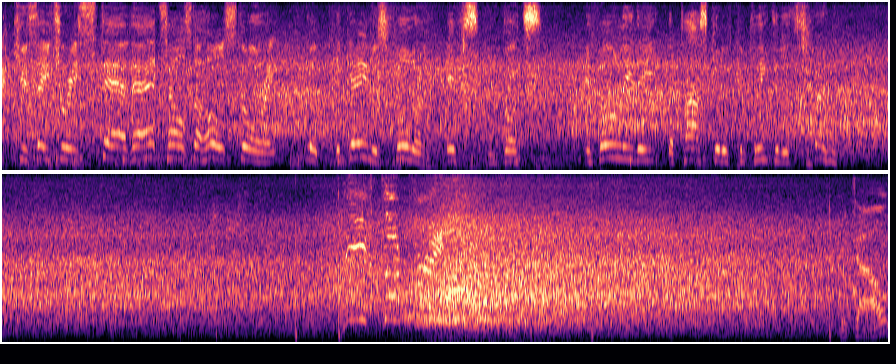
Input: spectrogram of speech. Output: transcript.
accusatory stare there tells the whole story. Look, the game is full of ifs and buts. If only the, the pass could have completed its journey. He's gone for it! Vidal.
